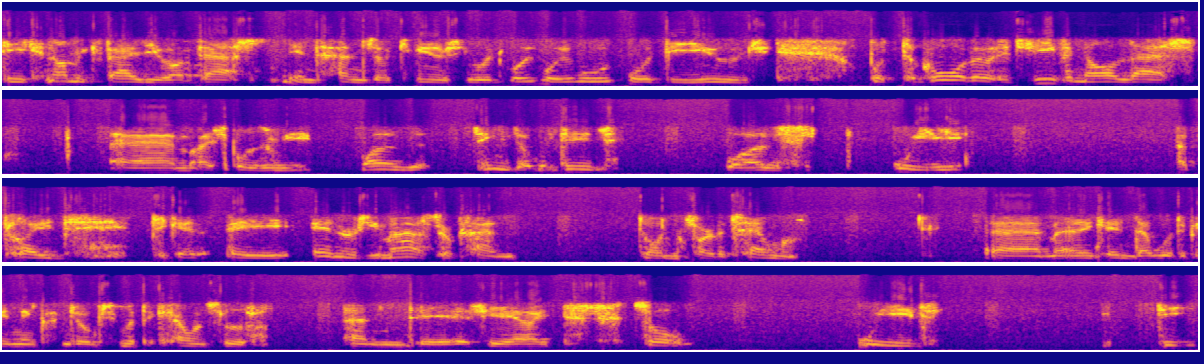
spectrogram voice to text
the economic value of that in the hands of the community would, would, would, be huge. But to go about achieving all that, um, I suppose we, one of the things that we did was we applied to get a energy master plan done for the town. Um, and again, that would have been in conjunction with the council and the SEI. So we'd the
